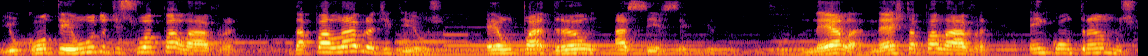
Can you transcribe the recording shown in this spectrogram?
e o conteúdo de sua palavra da palavra de Deus é o padrão a ser seguido. Nela, nesta palavra, encontramos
